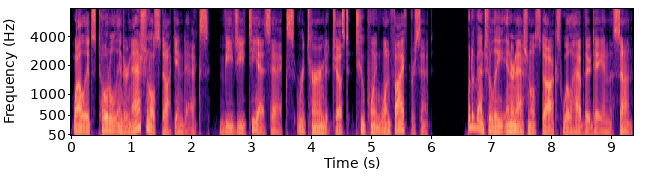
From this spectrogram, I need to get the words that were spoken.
while its total international stock index, VGTSX, returned just 2.15%. But eventually, international stocks will have their day in the sun.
